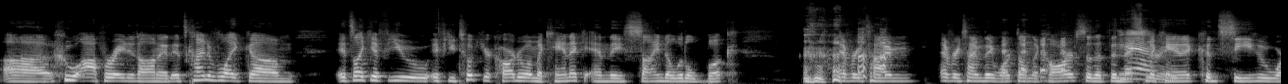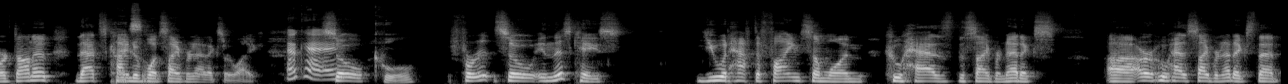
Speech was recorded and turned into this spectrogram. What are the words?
uh, who operated on it. It's kind of like um, it's like if you if you took your car to a mechanic and they signed a little book every time every time they worked on the car so that the next mechanic could see who worked on it that's kind of what cybernetics are like Okay. so cool. for it so in this case you would have to find someone who has the cybernetics uh, or who has cybernetics that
